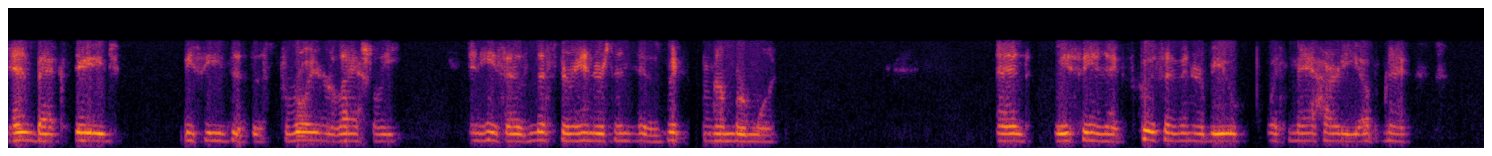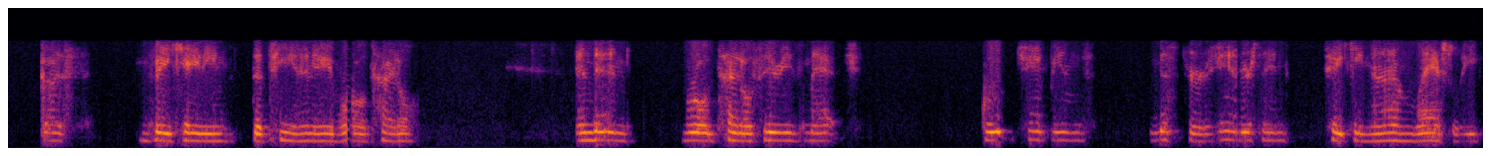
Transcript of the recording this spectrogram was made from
And backstage, we see the Destroyer Lashley, and he says Mr. Anderson is victim number one. And we see an exclusive interview with Matt Hardy up next. Gus vacating the TNA World Title. And then World Title Series match. Group champions Mr. Anderson taking on Lashley.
